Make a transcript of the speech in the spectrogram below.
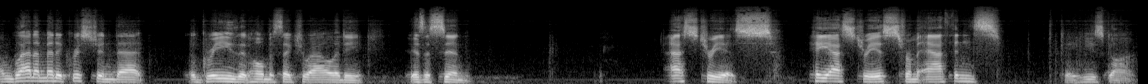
I'm glad I met a Christian that agrees that homosexuality is a sin. Astrius. Hey, Astrius from Athens. Okay, he's gone.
